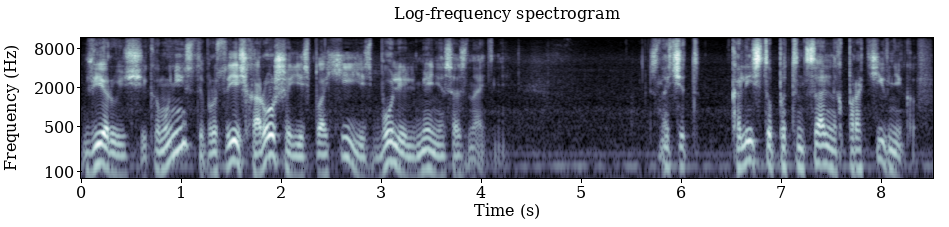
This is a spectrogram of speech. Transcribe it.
верующие коммунисты, просто есть хорошие, есть плохие, есть более или менее сознательные, значит, количество потенциальных противников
